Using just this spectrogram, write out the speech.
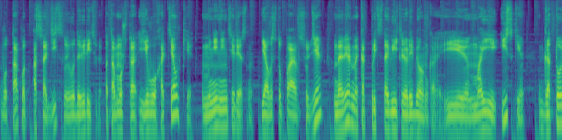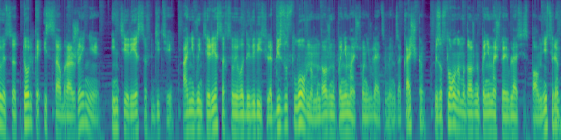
вот так вот осадить своего доверителя, потому что его хотелки мне не интересны. Я выступаю в суде, наверное, как представитель ребенка, и мои иски готовятся только из соображений интересов детей, а не в интересах своего доверителя. Безусловно, мы должны понимать, что он является моим заказчиком. Безусловно, мы должны понимать, что я являюсь исполнителем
